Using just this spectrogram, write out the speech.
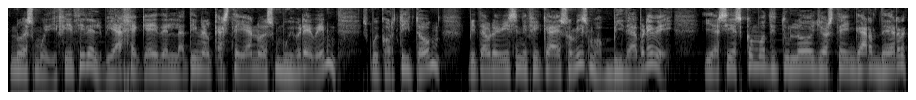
no es muy difícil, el viaje que hay del latín al castellano es muy breve, es muy cortito. Vita brevis significa eso mismo, vida breve. Y así es como tituló Jostein Gardner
